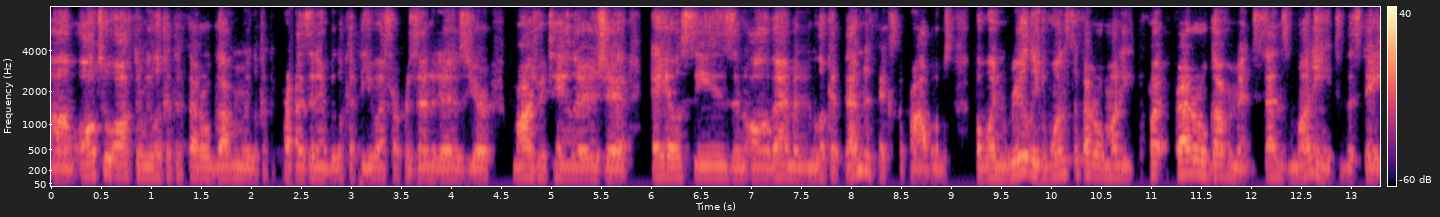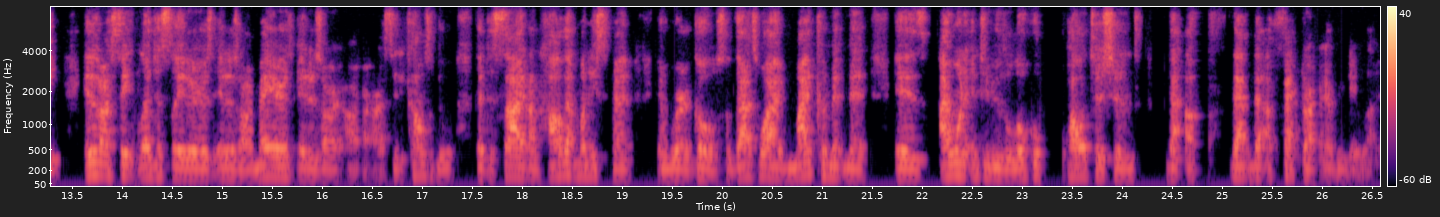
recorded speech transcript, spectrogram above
Um, all too often, we look at the federal government, we look at the president, we look at the U.S. representatives, your Marjorie Taylors, your AOCs, and all of them, and look at them to fix the problems. But when really, once the federal money, federal government sends money to the state, it is our state legislators, it is our mayors, it is our, our, our city council people that decide on how that money's spent and where it goes. So that's why my commitment is I want to interview the local politicians that uh, that that affect our everyday life.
